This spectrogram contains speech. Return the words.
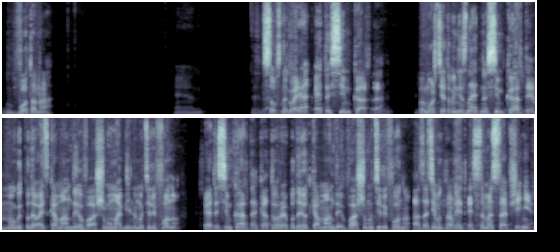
Вот она. Собственно говоря, это сим-карта. Вы можете этого не знать, но сим-карты могут подавать команды вашему мобильному телефону. Это сим-карта, которая подает команды вашему телефону, а затем отправляет смс-сообщение,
